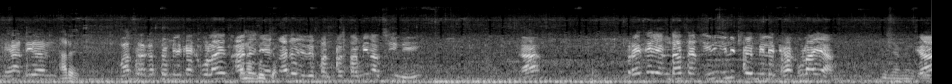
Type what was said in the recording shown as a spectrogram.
kehadiran Ada. masyarakat pemilik hak wilayah ada ada di depan Pertamina sini. Ya. Mereka yang datang ini ini pemilik hak wilayah. Ya.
